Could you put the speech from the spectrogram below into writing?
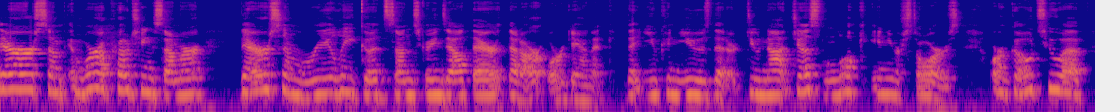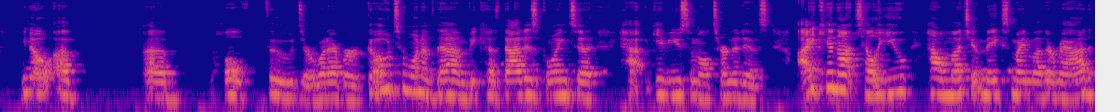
There are some, and we're approaching summer. There are some really good sunscreens out there that are organic that you can use that are, do not just look in your stores or go to a, you know, a, a Whole Foods or whatever. Go to one of them because that is going to give you some alternatives. I cannot tell you how much it makes my mother mad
